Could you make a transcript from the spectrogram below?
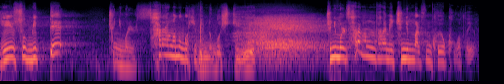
예수 믿되 주님을 사랑하는 것이 믿는 것이지. 주님을 사랑하는 사람이 주님 말씀 고역하겠어요?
